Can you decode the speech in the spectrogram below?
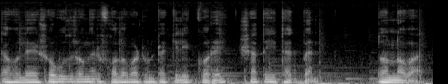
তাহলে সবুজ রঙের ফলো বাটনটা ক্লিক করে সাথেই থাকবেন। ধন্যবাদ।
